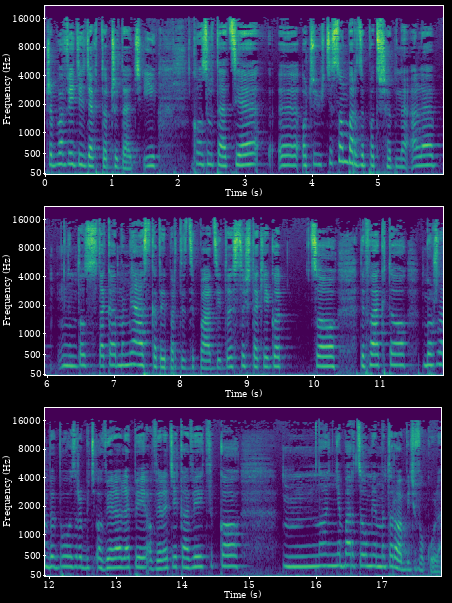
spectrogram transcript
Trzeba wiedzieć, jak to czytać i konsultacje y, oczywiście są bardzo potrzebne, ale to jest taka namiastka tej partycypacji. To jest coś takiego, co de facto można by było zrobić o wiele lepiej, o wiele ciekawiej, tylko mm, no, nie bardzo umiemy to robić w ogóle.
